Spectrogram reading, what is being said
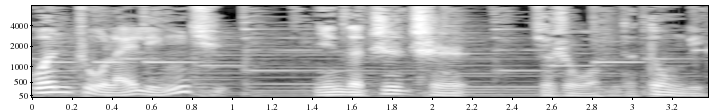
关注来领取，您的支持就是我们的动力。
